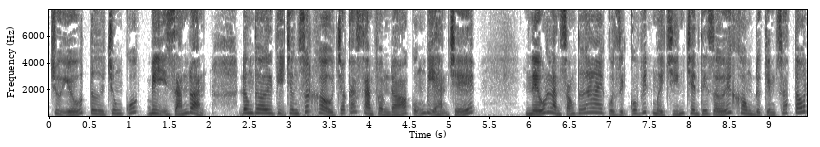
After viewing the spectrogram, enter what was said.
chủ yếu từ Trung Quốc bị gián đoạn. Đồng thời, thị trường xuất khẩu cho các sản phẩm đó cũng bị hạn chế. Nếu làn sóng thứ hai của dịch COVID-19 trên thế giới không được kiểm soát tốt,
